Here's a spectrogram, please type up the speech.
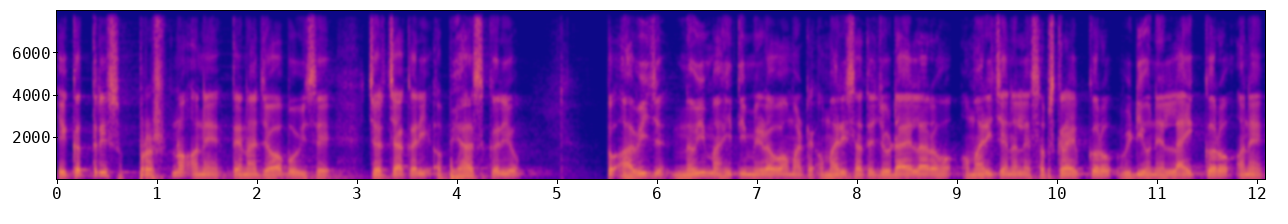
એકત્રીસ પ્રશ્નો અને તેના જવાબો વિશે ચર્ચા કરી, અભ્યાસ કર્યો. તો આવી જ નવી માહિતી મેળવવા માટે અમારી સાથે જોડાયેલા રહો. અમારી ચેનલને સબસ્ક્રાઈબ કરો, વિડીયોને લાઇક કરો અને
